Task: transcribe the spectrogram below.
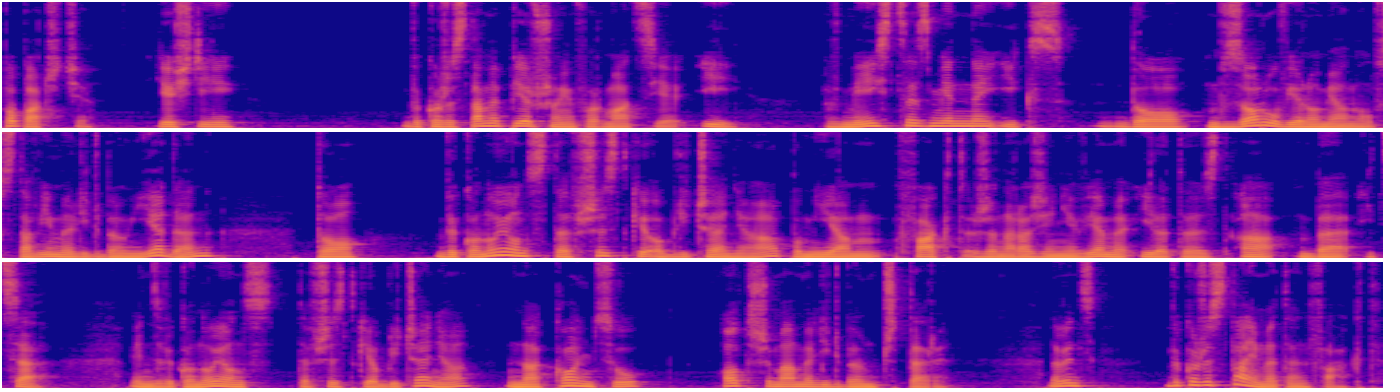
popatrzcie, jeśli wykorzystamy pierwszą informację i w miejsce zmiennej x do wzoru wielomianu wstawimy liczbę 1, to wykonując te wszystkie obliczenia, pomijam fakt, że na razie nie wiemy, ile to jest a, b i c, więc wykonując te wszystkie obliczenia, na końcu otrzymamy liczbę 4. No więc wykorzystajmy ten fakt.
